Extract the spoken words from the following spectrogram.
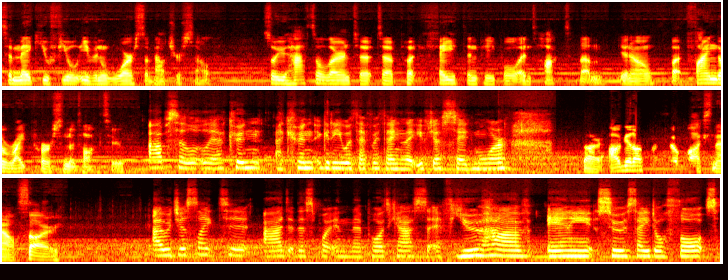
to make you feel even worse about yourself. So you have to learn to, to put faith in people and talk to them, you know, but find the right person to talk to. Absolutely. I couldn't I couldn't agree with everything that you've just said more. Sorry, I'll get off my soapbox now. Sorry. I would just like to add at this point in the podcast that if you have any suicidal thoughts,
